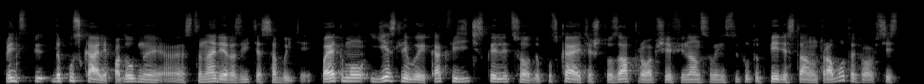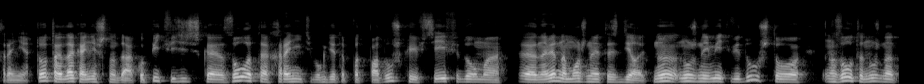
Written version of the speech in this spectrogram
в принципе, допускали подобные э, сценарии развития событий. Поэтому, если вы, как физическое лицо, допускаете, что завтра вообще финансовые институты перестанут работать во всей стране, то тогда, конечно, да, купить физическое золото, хранить его где-то под подушкой, в сейфе дома, э, наверное, можно это сделать. Но нужно иметь в виду, что золото нужно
